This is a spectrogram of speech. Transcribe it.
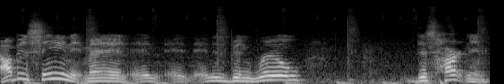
I've been seeing it, man, and, and, and it's been real disheartening.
